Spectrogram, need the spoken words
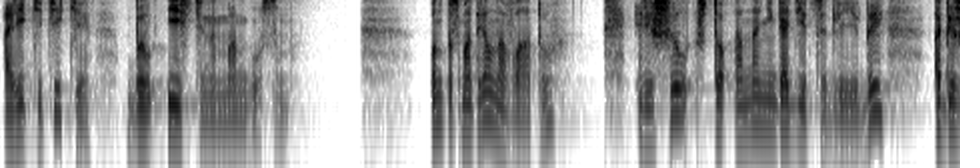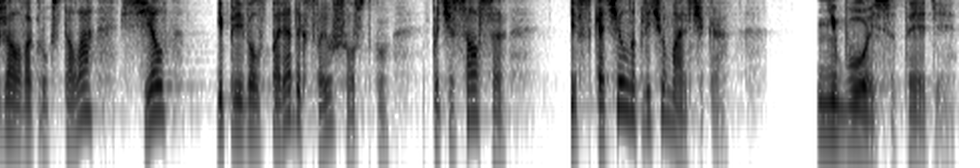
а Рикки-Тики был истинным мангусом. Он посмотрел на вату и решил, что она не годится для еды, обежал вокруг стола, сел и привел в порядок свою шерстку, почесался и вскочил на плечо мальчика – «Не бойся, Тедди», —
